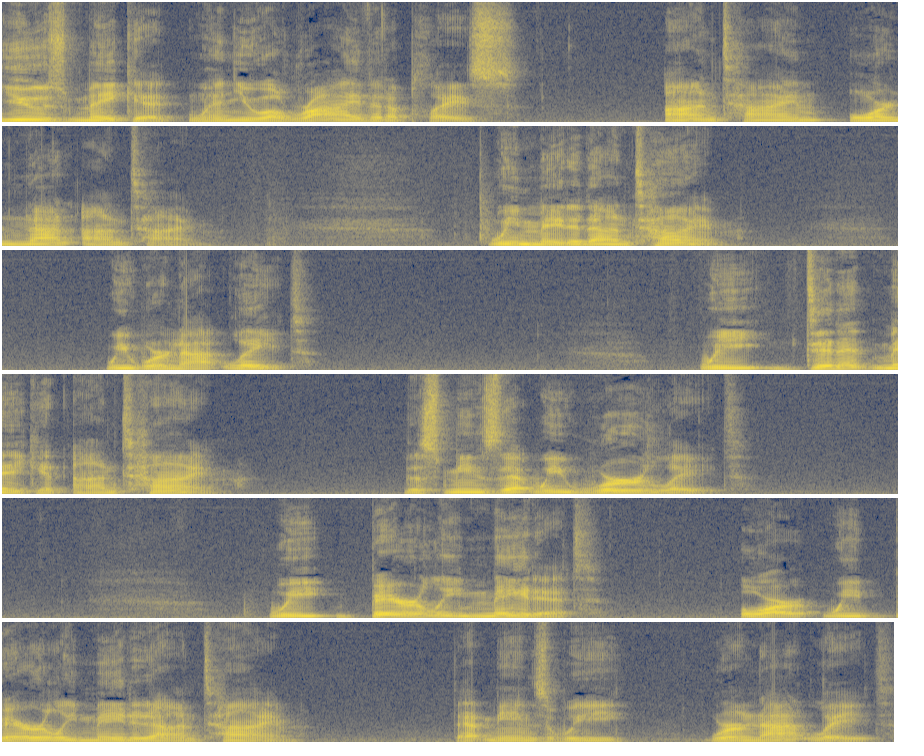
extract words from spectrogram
Use make it when you arrive at a place on time or not on time. We made it on time. We were not late. We didn't make it on time. This means that we were late. We barely made it, or we barely made it on time. That means we were not late.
